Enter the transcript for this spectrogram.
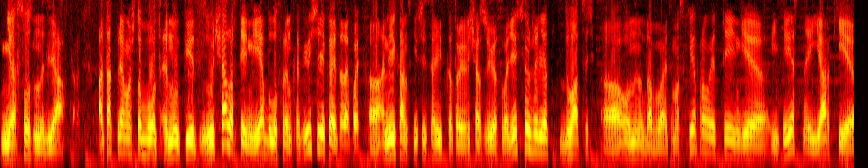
неосознанно для автора. А так прямо, чтобы вот NLP звучало в тренинге, я был у Фрэнка Пьюселика, это такой э, американский специалист, который сейчас живет в Одессе уже лет 20. Э, а, он иногда бывает в Москве, проводит тренинги, интересные, яркие.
